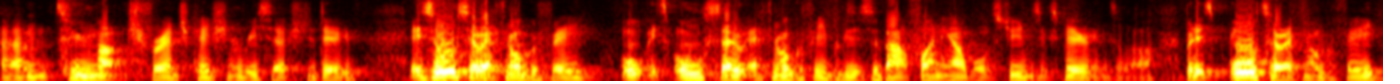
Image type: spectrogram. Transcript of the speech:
um, too much for education research to do. It's also ethnography. It's also ethnography because it's about finding out what students' experiences are. But it's autoethnography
